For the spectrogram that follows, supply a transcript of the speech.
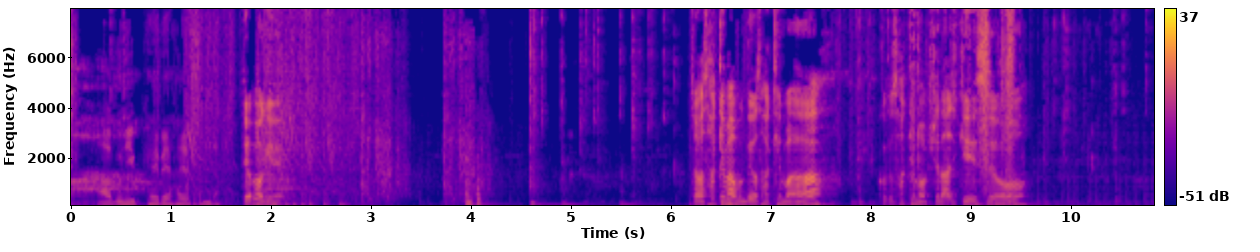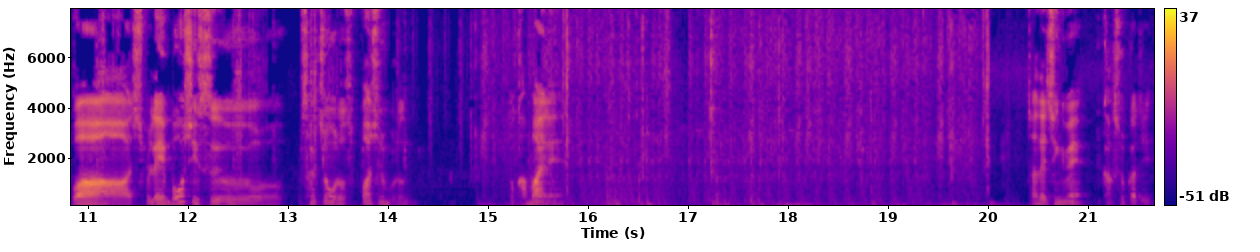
아군이 패배하였습니다. 대박이네. 자, 사키만 하면 돼요, 사키만. 그것도 사키만 합시다. 아직 기회 있어요. 와, 씨, 레인보우 식스 설정으로 스포하시는 분은 또 간만이네. 자, 내친김에 각술까지.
